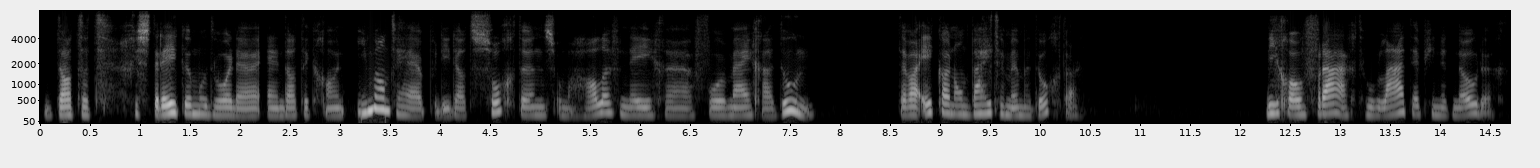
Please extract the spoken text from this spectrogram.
Dat het gestreken moet worden en dat ik gewoon iemand heb die dat ochtends om half negen voor mij gaat doen. Terwijl ik kan ontbijten met mijn dochter. Die gewoon vraagt, hoe laat heb je het nodig?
